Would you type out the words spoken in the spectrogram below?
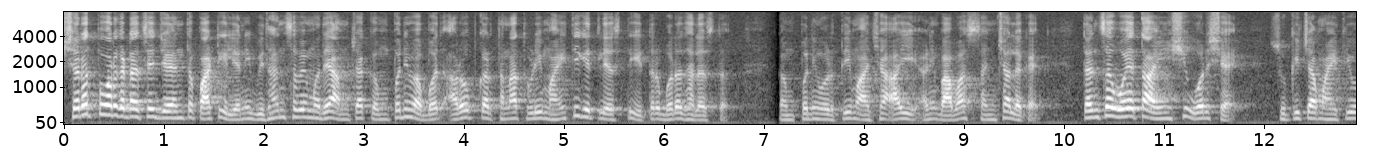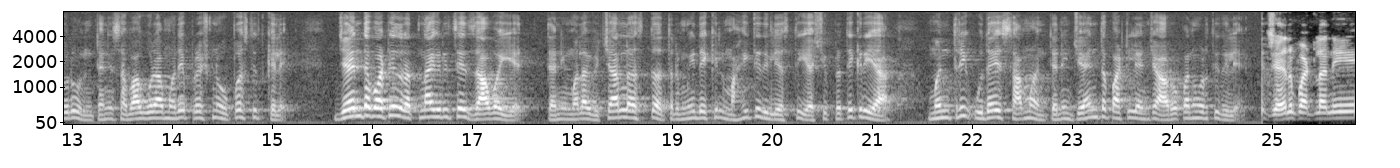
शरद पवार गटाचे जयंत पाटील यांनी विधानसभेमध्ये आमच्या कंपनीबाबत आरोप करताना थोडी माहिती घेतली असती तर बरं झालं असतं. कंपनीवरती माझ्या आई आणि बाबा संचालक आहेत. त्यांचं वय आता ऐंशी वर्ष आहे. चुकीच्या माहितीवरून त्यांनी सभागृहामध्ये प्रश्न उपस्थित केले. जयंत पाटील रत्नागिरीचे जावई आहेत. त्यांनी मला विचारलं असतं तर मी देखील माहिती दिली असती अशी प्रतिक्रिया मंत्री उदय सामंत यांनी जयंत पाटील यांच्या आरोपांवरती दिली. जयंत पाटलांनी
